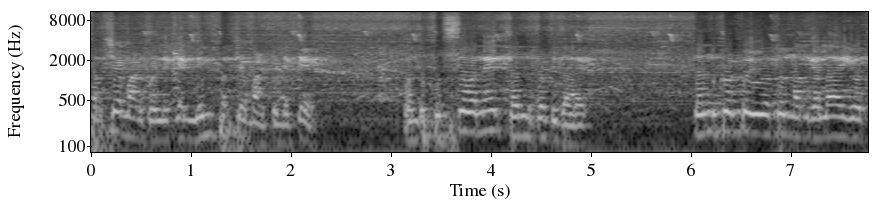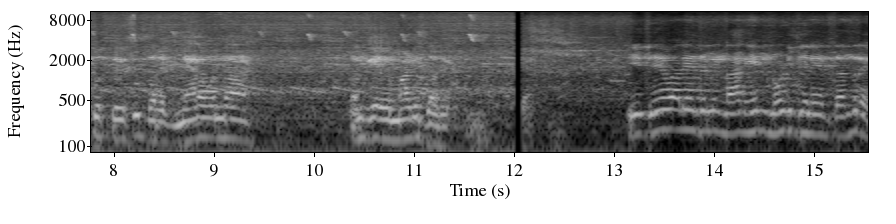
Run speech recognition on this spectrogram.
ಪರಿಚಯ ಮಾಡಿಕೊಳ್ಳಿಕ್ಕೆ ನಿಮ್ಮ ಪರಿಚಯ ಮಾಡಿಕೊಳ್ಳಿಕ್ಕೆ ಒಂದು ಪುಸ್ತಕವನ್ನೇ ತಂದು ಕೊಟ್ಟಿದ್ದಾರೆ ತಂದುಕೊಟ್ಟು ಇವತ್ತು ನಮಗೆಲ್ಲ ಇವತ್ತು ತಿಳಿಸಿದ್ದಾರೆ, ಜ್ಞಾನವನ್ನ ನಮಗೆ ಮಾಡಿದ್ದಾರೆ. ಈ ದೇವಾಲಯದಲ್ಲಿ ನಾನು ಏನು ನೋಡಿದ್ದೇನೆ ಅಂತಂದರೆ,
